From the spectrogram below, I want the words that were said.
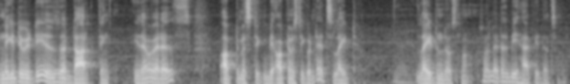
negativity is a dark thing ఇదేమో optimistic, be optimistic unte it's light. Light in those. moments. So let us be happy, that's all.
